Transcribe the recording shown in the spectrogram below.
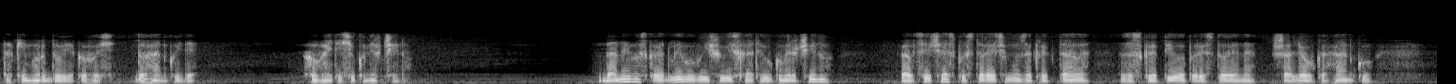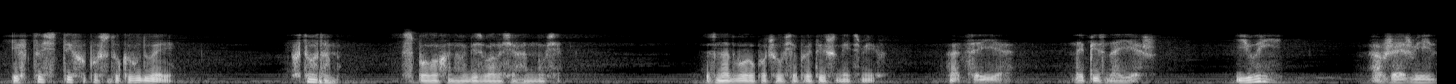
Таки мордує когось, до ганку йде. Ховайтесь у комірчину. Данило скрадливо вийшов із хати у комірчину, а в цей час по старечому закриктала, заскрипіла перестояна шальовка ганку, і хтось тихо постукав у двері. Хто там? сполохано обізвалася Ганнуся. З надвору почувся притишений сміх. А це я. Не пізнаєш. Юрій? А вже ж він.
